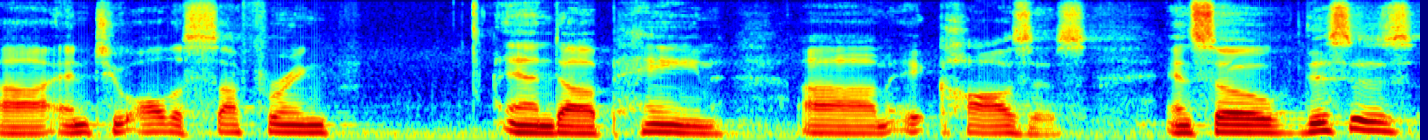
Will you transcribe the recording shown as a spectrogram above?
uh, and to all the suffering and uh, pain um, it causes. And so this is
